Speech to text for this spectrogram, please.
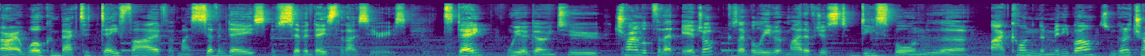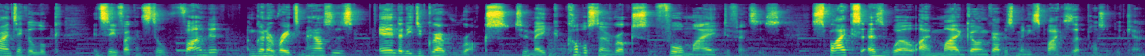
Alright, welcome back to day 5 of my 7 days of 7 days to die series. Today, we are going to try and look for that airdrop, because I believe it might have just despawned the icon in the minibar, so I'm going to try and take a look and see if I can still find it. I'm going to raid some houses, and I need to grab rocks to make cobblestone rocks for my defenses. Spikes as well, I might go and grab as many spikes as I possibly can.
